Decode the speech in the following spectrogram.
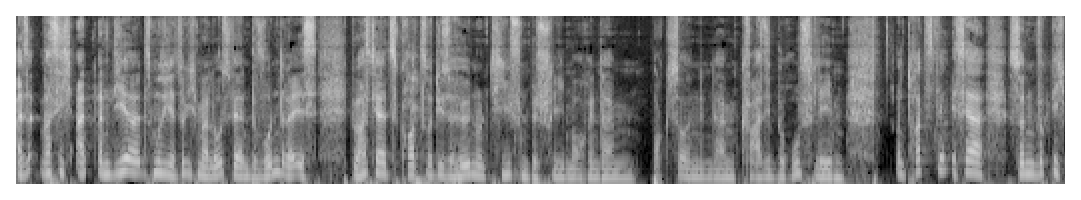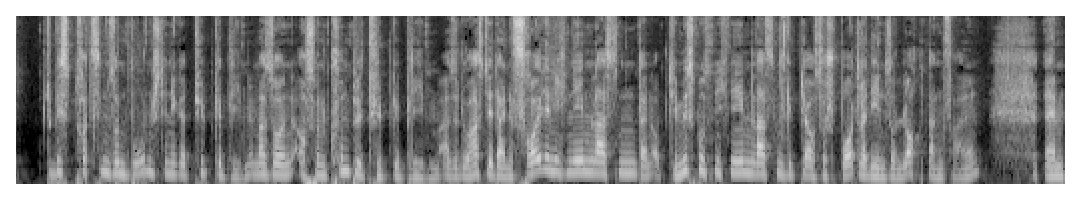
Also was ich an, an, dir, das muss ich jetzt wirklich mal loswerden, bewundere, ist, du hast ja jetzt gerade so diese Höhen und Tiefen beschrieben, auch in deinem Boxer und in deinem quasi Berufsleben. Und trotzdem ist er so ein wirklich du bist trotzdem so ein bodenständiger Typ geblieben, immer so ein, auch so ein Kumpeltyp geblieben. Also du hast dir deine Freude nicht nehmen lassen, deinen Optimismus nicht nehmen lassen. Gibt ja auch so Sportler, die in so ein Loch dann fallen. Ähm,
